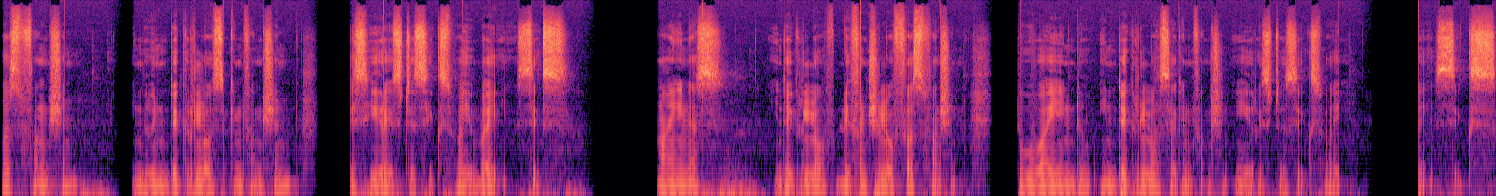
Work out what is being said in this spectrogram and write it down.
first function into integral of second function. Is e raised to 6y by 6 minus integral of differential of first function. 2y into integral of second function. E raised to 6y by 6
